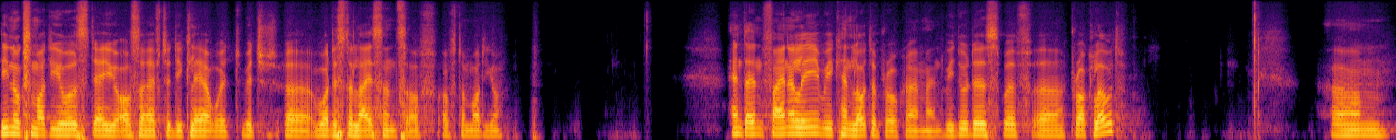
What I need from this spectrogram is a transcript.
Linux modules. There you also have to declare with which uh, what is the license of, of the module. And then finally, we can load the program. And we do this with uh, prog load. Um,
